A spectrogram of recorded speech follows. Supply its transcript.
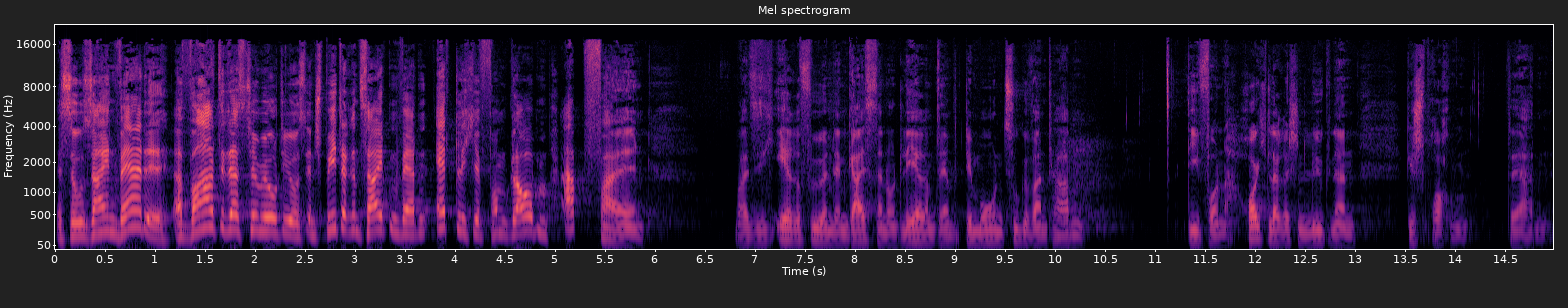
es so sein werde, erwarte das Timotheus, in späteren Zeiten werden etliche vom Glauben abfallen, weil sie sich irreführenden Geistern und Lehren der Dämonen zugewandt haben, die von heuchlerischen Lügnern gesprochen werden.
